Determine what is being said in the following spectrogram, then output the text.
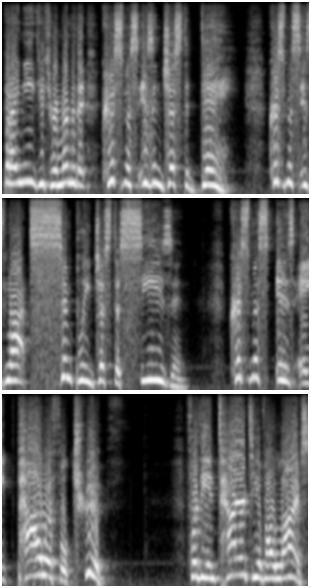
But I need you to remember that Christmas isn't just a day. Christmas is not simply just a season. Christmas is a powerful truth for the entirety of our lives.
